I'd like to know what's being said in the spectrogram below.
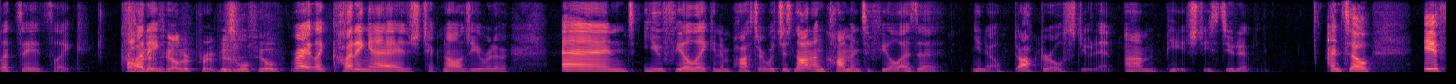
let's say it's like Prominent cutting field or pr- visible field. right like cutting edge technology or whatever and you feel like an imposter which is not uncommon to feel as a you know doctoral student um, phd student and so if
